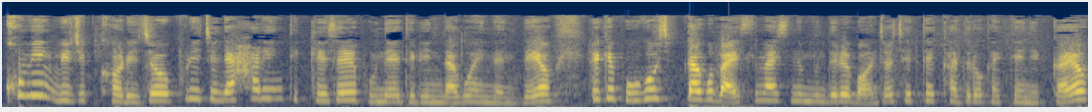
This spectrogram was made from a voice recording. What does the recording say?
코믹 뮤지컬이죠. 프리즌의 할인 티켓을 보내드린다고 했는데요. 이렇게 보고 싶다고 말씀하시는 분들을 먼저 채택하도록 할 테니까요.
